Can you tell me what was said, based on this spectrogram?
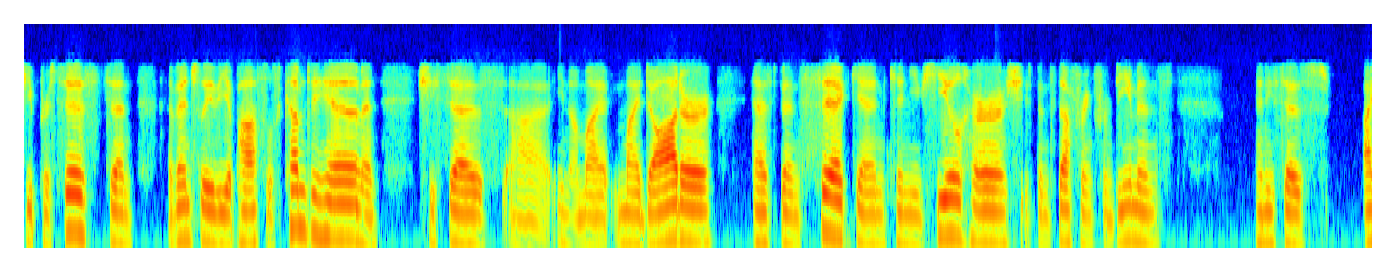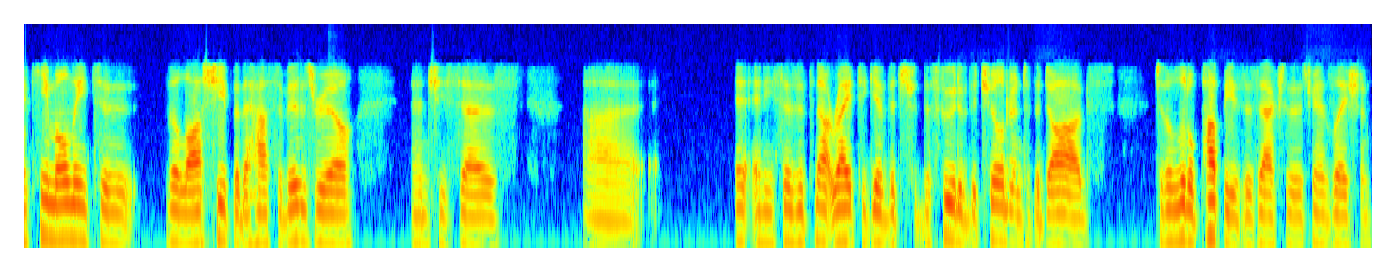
she persists and eventually the apostles come to him and she says uh, you know my my daughter has been sick and can you heal her? She's been suffering from demons. And he says i came only to the lost sheep of the house of israel. And she says uh, and he says it's not right to give the the food of the children to the dogs to the little puppies is actually the translation.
